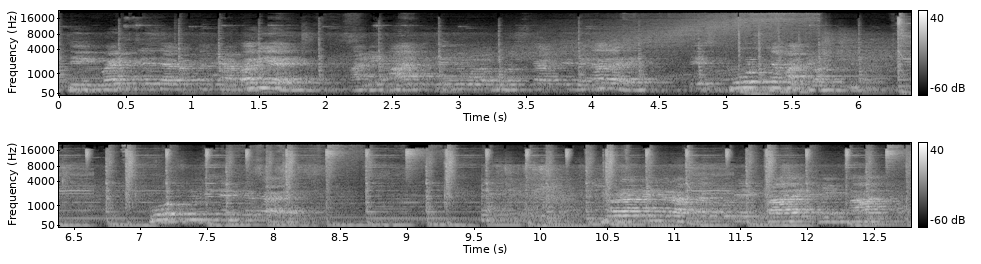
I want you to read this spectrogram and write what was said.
इथे इन्व्हाइट केले. त्याकरता मी आभारी आहे. आणि आज इथे जे मला पुरस्कार ते देणार आहे ते स्पोर्ट्सच्या माध्यमातून स्पोर्ट्स म्हणजे नेमकं काय ईश्वराने जर आपल्याकडून एक पाय एक हात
